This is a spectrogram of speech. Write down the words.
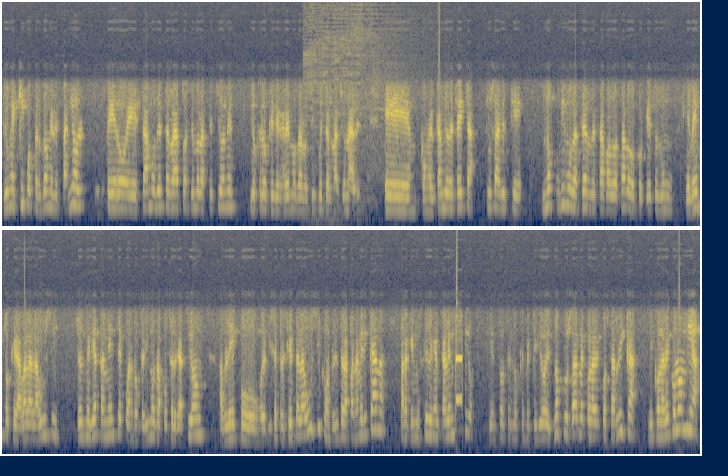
de un equipo, perdón, el español, pero estamos de este rato haciendo las gestiones. Yo creo que llegaremos a los cinco internacionales. Eh, con el cambio de fecha, tú sabes que no pudimos hacer de sábado a sábado porque esto es un evento que avala la UCI. Yo inmediatamente cuando pedimos la postergación hablé con el vicepresidente de la UCI, con el presidente de la Panamericana, para que me inscriben el calendario y entonces lo que me pidió es no cruzarme con la de Costa Rica ni con la de Colombia,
